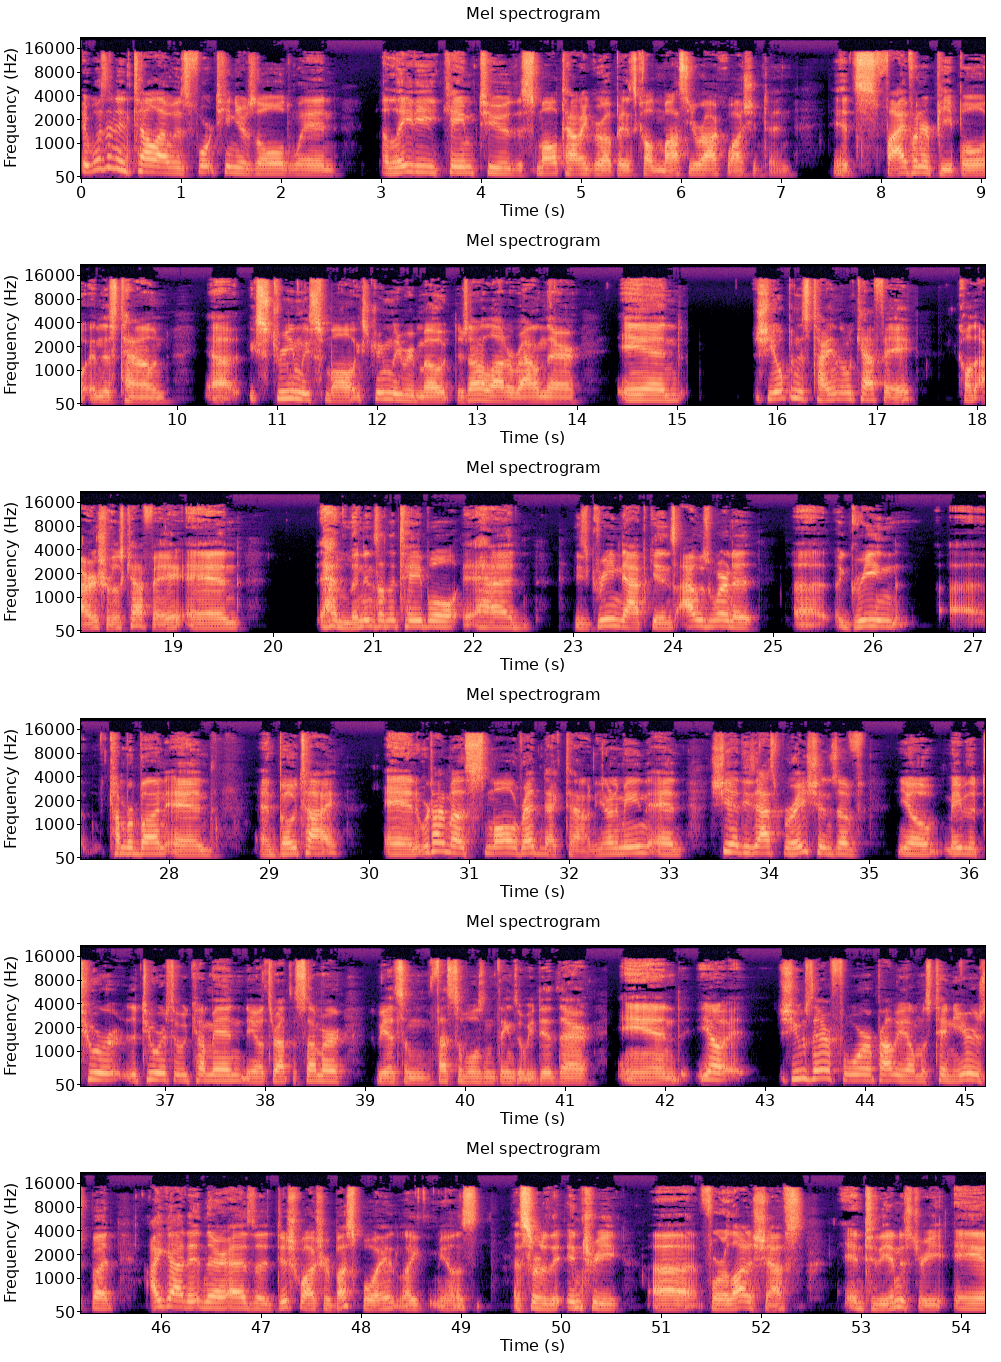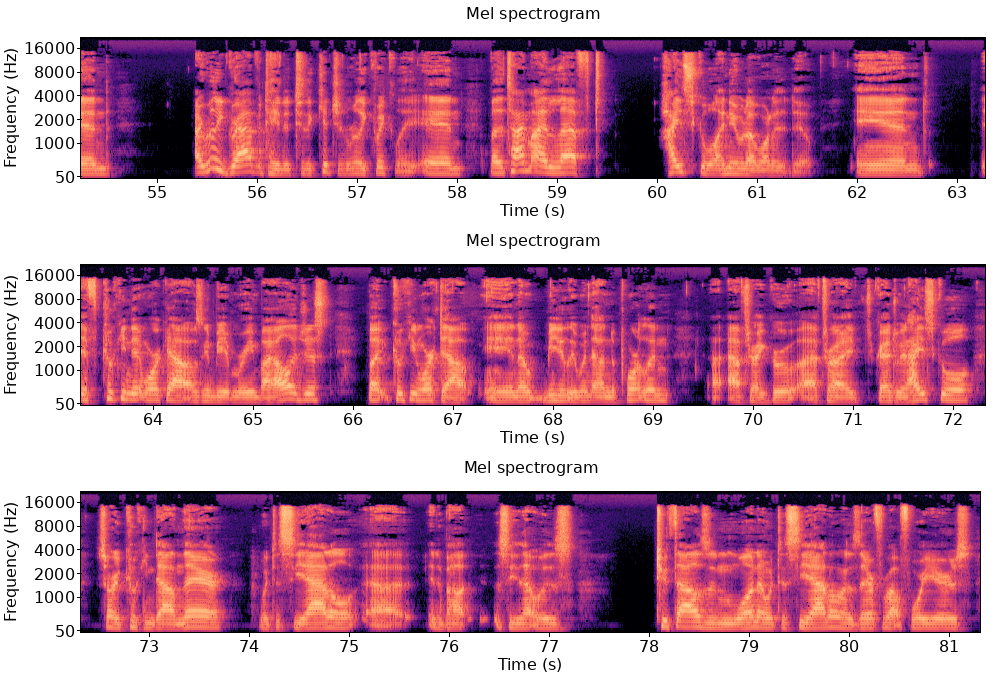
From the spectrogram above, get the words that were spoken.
it wasn't until I was 14 years old when a lady came to the small town I grew up in. It's called Mossyrock, Washington. It's 500 people in this town, uh, extremely small, extremely remote. There's not a lot around there. And she opened this tiny little cafe called Irish Rose Cafe, and it had linens on the table. It had these green napkins. I was wearing a, uh, a green uh, cummerbund and and bow tie and we're talking about a small redneck town, you know what I mean? And she had these aspirations of, you know, maybe the tour, the tourists that would come in, you know, throughout the summer. We had some festivals and things that we did there. And, you know, she was there for probably almost 10 years, but I got in there as a dishwasher busboy, like, you know, that's, that's sort of the entry uh, for a lot of chefs into the industry. And I really gravitated to the kitchen really quickly. And by the time I left high school, I knew what I wanted to do. And if cooking didn't work out, I was going to be a marine biologist. But cooking worked out, and I immediately went down to Portland uh, after I grew after I graduated high school. Started cooking down there. Went to Seattle uh, in about see that was 2001. I went to Seattle. And I was there for about four years,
